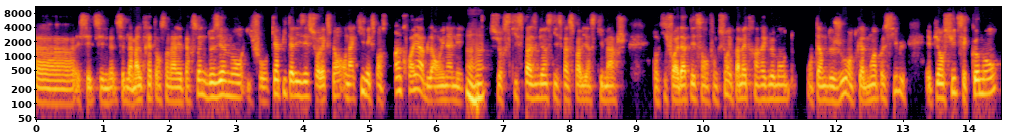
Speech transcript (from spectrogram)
Euh, et c'est de la maltraitance envers les personnes. Deuxièmement, il faut capitaliser sur l'expérience. On a acquis une expérience incroyable en une année mhm. sur ce qui se passe bien, ce qui se passe pas bien, ce qui marche. Donc il faut adapter ça en fonction et pas mettre un règlement en termes de jours, en tout cas le moins possible. Et puis ensuite, c'est comment,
